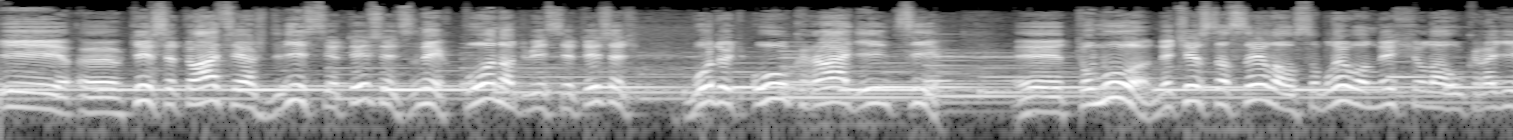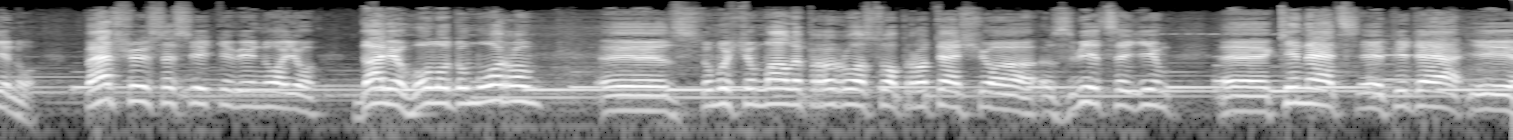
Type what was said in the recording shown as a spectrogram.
І е, в тій ситуації аж 200 тисяч, з них понад 200 тисяч будуть українці. Е, тому нечиста сила особливо нищила Україну Першою всесвітньою війною, далі голодомором, е, тому що мали пророцтво про те, що звідси їм е, кінець е, піде і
